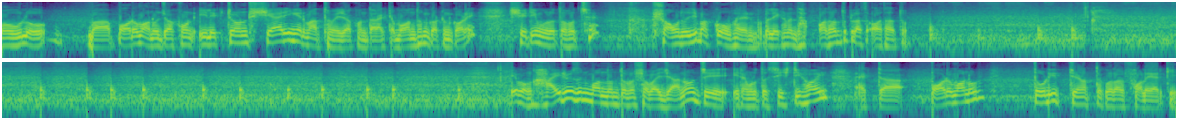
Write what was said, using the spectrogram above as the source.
মৌল বা পরমাণু যখন ইলেকট্রন শেয়ারিং এর মাধ্যমে যখন তারা একটা বন্ধন গঠন করে, সেটি মূলত হচ্ছে সমযোজী বা কোভ্যালেন্ট তাহলে এখানে অধাতু প্লাস অধাতু। এবং হাইড্রোজেন বন্ধন তোমরা সবাই জানো যে এটা মূলত সৃষ্টি হয় একটা পরমাণুর তড়িৎ ঋণাত্মকতার ফলে আর কি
